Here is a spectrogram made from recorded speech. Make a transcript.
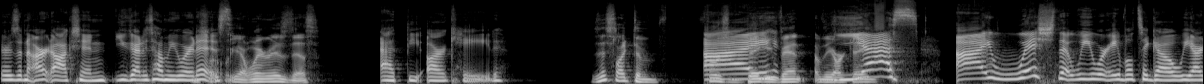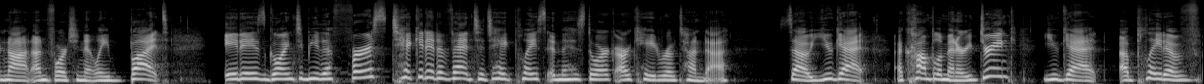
there's an art auction. You got to tell me where it is. So, yeah, where is this? At the arcade. Is this like the first I- big event of the arcade? Yes. I wish that we were able to go. We are not, unfortunately, but it is going to be the first ticketed event to take place in the historic arcade rotunda. So you get a complimentary drink, you get a plate of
